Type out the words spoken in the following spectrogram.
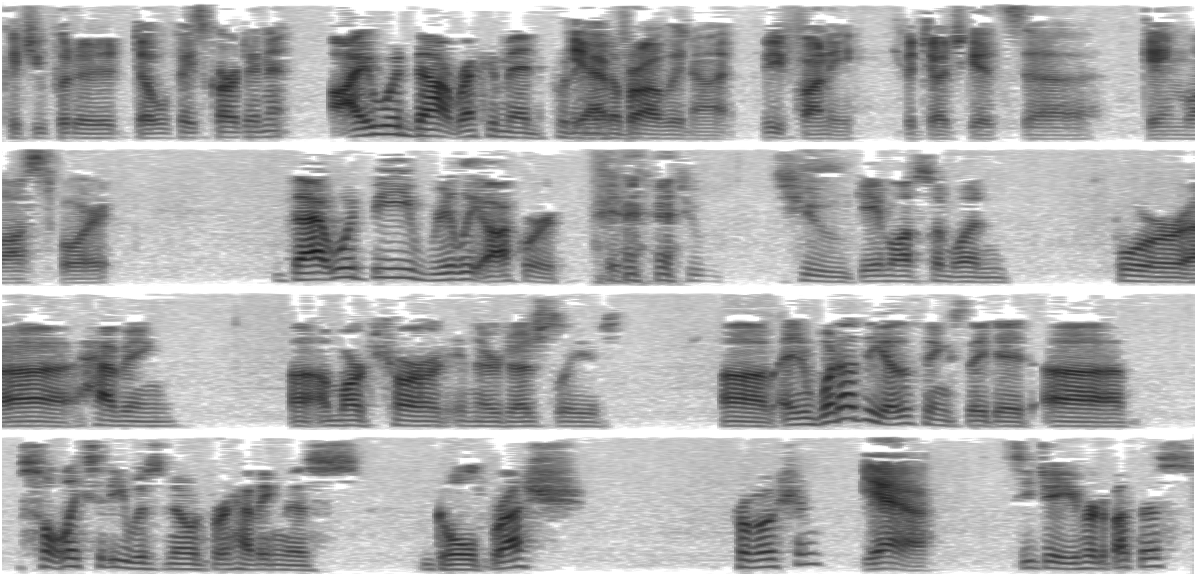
Could you put a double face card in it? I would not recommend putting yeah, probably not. It'd be funny if a judge gets, uh, game lost for it. That would be really awkward if, to, to game loss someone for, uh, having uh, a marked card in their judge sleeves. Um, and one of the other things they did, uh, Salt Lake City was known for having this Gold Rush promotion. Yeah. CJ, you heard about this?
